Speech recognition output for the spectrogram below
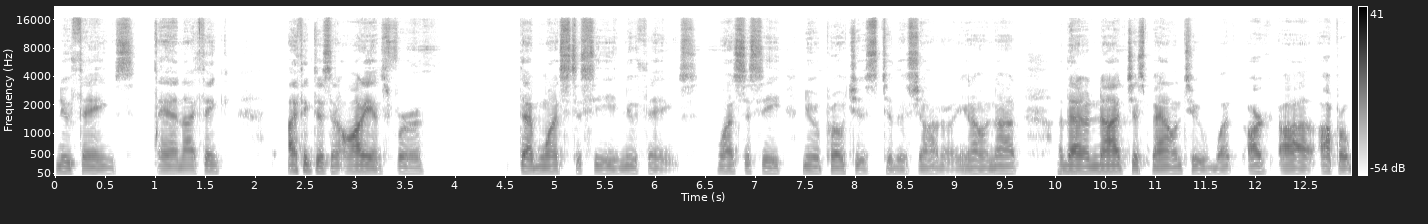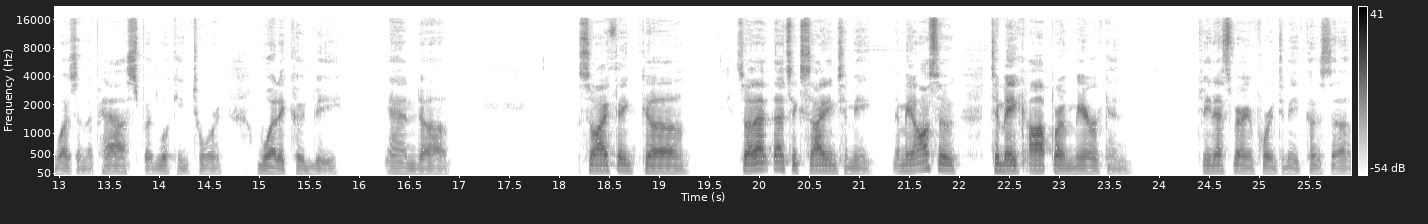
new things. And I think, I think there's an audience for that wants to see new things, wants to see new approaches to this genre. You know, not that are not just bound to what our uh, opera was in the past, but looking toward what it could be. And uh, so I think uh, so that that's exciting to me. I mean, also to make opera American. I mean, that's very important to me because uh,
